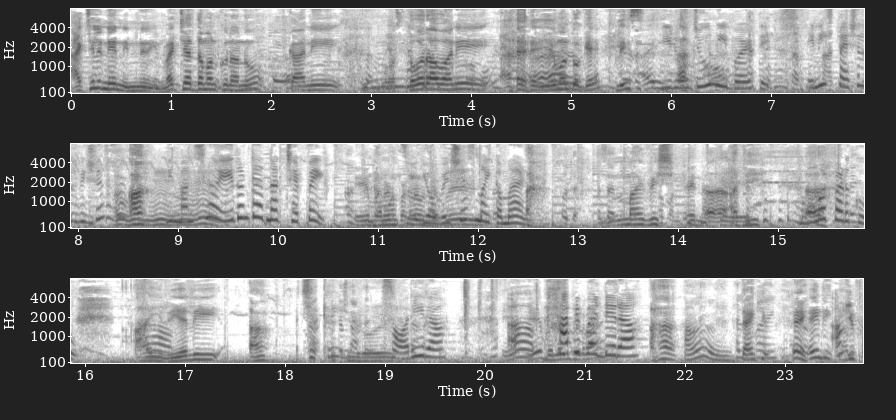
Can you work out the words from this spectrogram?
యాక్చువల్లీ నేను నిన్ను ఇన్వైట్ చేద్దాం అనుకున్నాను కానీ వస్తావు రావు అని ఏమనుకోకే? ప్లీజ్ ఈ రోజు నీ బర్త్డే ఎనీ స్పెషల్ విషెస్ నీ మనసులో ఏదుంటే అది నాకు చెప్పేయ్. Your wishes my command my wish అది. పడకు. ఐ రియలీ సారీ రా. హ్యాపీ బర్త్డే రా. థ్యాంక్ యూ ఏంటి గిఫ్ట్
